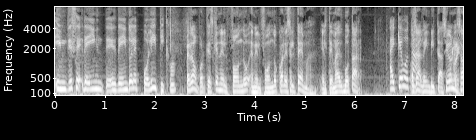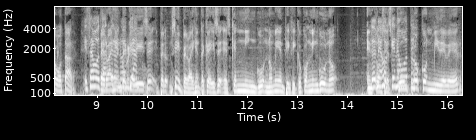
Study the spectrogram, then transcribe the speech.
índice, de, de índole político. Perdón, porque es que en el fondo, en el fondo, ¿cuál es el tema? El tema es votar. Hay que votar. O sea, la invitación es a votar. Es a votar, pero hay pero gente en que blanco. dice, pero sí, pero hay gente que dice es que ningún, no me identifico con ninguno, Entonces, mejor entonces que no cumplo vote. con mi deber,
